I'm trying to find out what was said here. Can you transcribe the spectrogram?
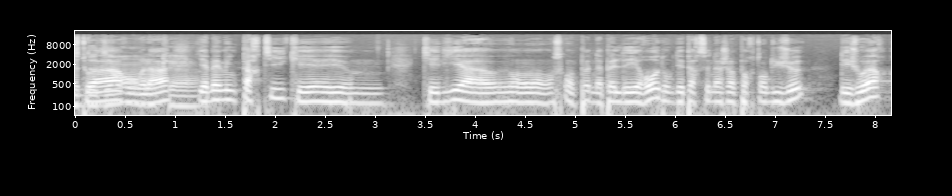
histoires, dedans, ou voilà. donc, euh, Il y a même une partie qui est, euh, qui est liée à on, on on appelle des héros, donc des personnages importants du jeu, des joueurs,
